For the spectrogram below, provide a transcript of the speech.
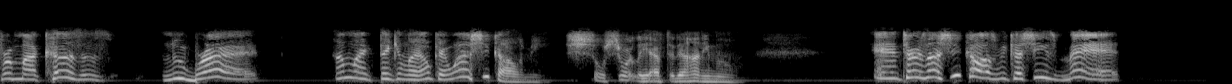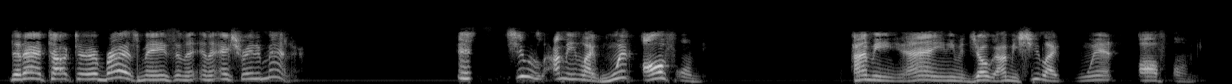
from my cousin's new bride. I'm like thinking like, okay, why is she calling me so shortly after the honeymoon? And it turns out she calls me because she's mad that I talked to her bridesmaids in, a, in an X-rated manner. And she was, I mean, like went off on me. I mean, I ain't even joking. I mean, she like went off on me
